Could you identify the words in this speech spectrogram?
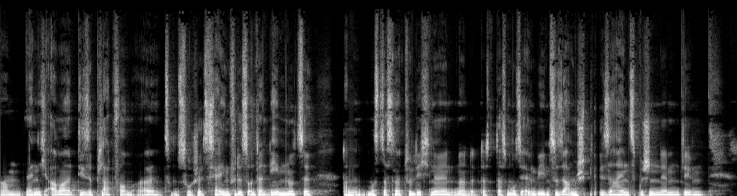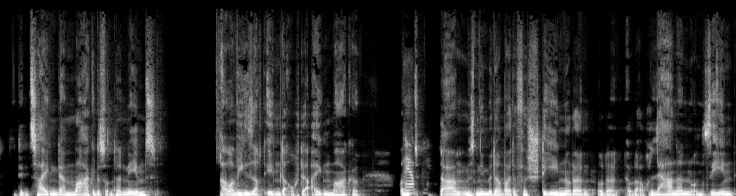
Ähm, wenn ich aber diese Plattform äh, zum Social Selling für das Unternehmen nutze, dann muss das natürlich eine, ne, das, das muss irgendwie ein Zusammenspiel sein zwischen dem, dem, dem Zeigen der Marke des Unternehmens, aber wie gesagt eben da auch der Eigenmarke. Und ja. da müssen die Mitarbeiter verstehen oder, oder, oder auch lernen und sehen,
